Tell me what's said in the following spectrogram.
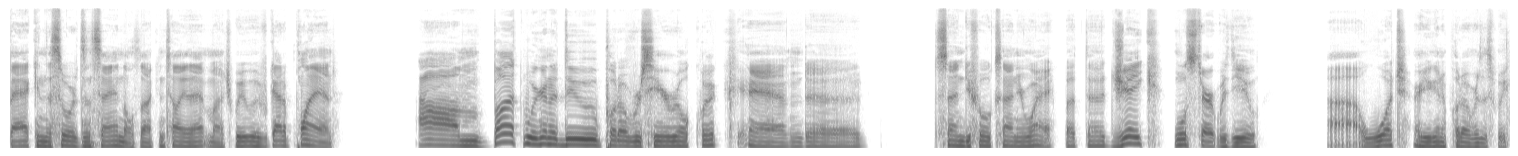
back in the swords and sandals. I can tell you that much. We we've got a plan. Um, but we're gonna do putovers here real quick and uh, send you folks on your way. But uh, Jake, we'll start with you. Uh, what are you gonna put over this week?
